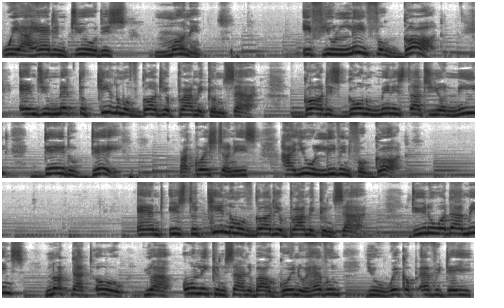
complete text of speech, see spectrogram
we are heading to this morning. If you live for God and you make the kingdom of God your primary concern, God is going to minister to your need day to day. My question is Are you living for God? And is the kingdom of God your primary concern? Do you know what that means? Not that, oh, you are only concerned about going to heaven. You wake up every day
